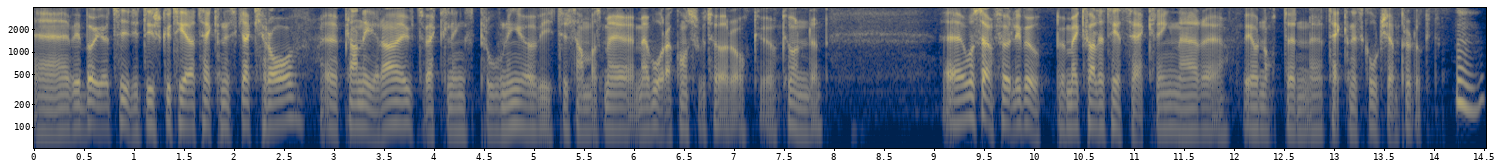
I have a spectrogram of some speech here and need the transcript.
Uh, vi börjar tidigt diskutera tekniska krav, planera utvecklingsprovning gör vi tillsammans med, med våra konstruktörer och, och kunden. Och sen följer vi upp med kvalitetssäkring när vi har nått en tekniskt godkänd produkt. Mm.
